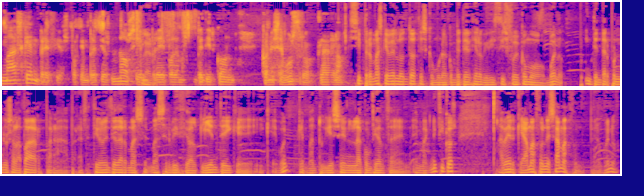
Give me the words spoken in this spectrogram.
más que en precios, porque en precios no siempre Claro. podemos competir con, con ese monstruo, claro. Sí, pero más que verlo entonces como una competencia, lo que hicisteis fue como, bueno, intentar ponernos a la par para, para efectivamente dar más, más servicio al cliente y que, y que, bueno, que mantuviesen la confianza en, en Magníficos. A ver, que Amazon es Amazon, pero bueno,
